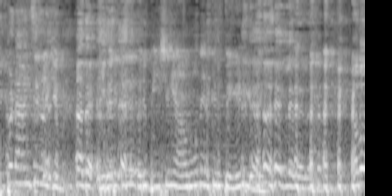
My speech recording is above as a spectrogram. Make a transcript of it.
ഇപ്പൊ ഡാൻസ് കളിക്കും. അതെ. ഇവർക്ക് ഒരു ഭീഷണി ആവുമോ എനിക്കൊരു ഇല്ല. അപ്പോ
